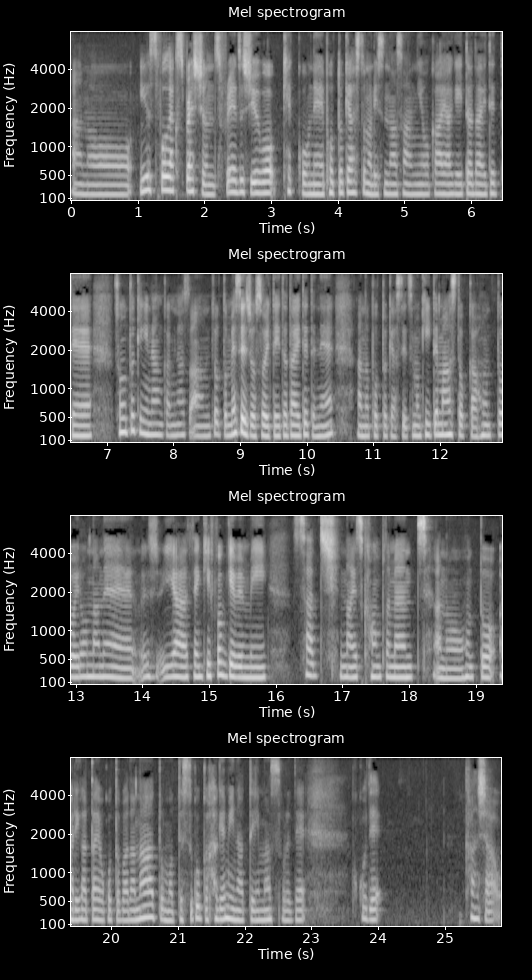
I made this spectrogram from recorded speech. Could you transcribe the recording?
あの、useful expressions、フレーズ集を結構ね、ポッドキャストのリスナーさんにお買い上げいただいてて、その時になんか皆さんちょっとメッセージを添えていただいててね、あの、ポッドキャストいつも聞いてますとか、本当いろんなね、Yeah, thank you for giving me such nice compliment あの本当ありがたいお言葉だなと思ってすごく励みになっていますそれでここで感謝を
